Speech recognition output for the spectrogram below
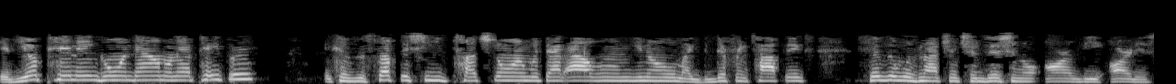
if your pen ain't going down on that paper, because the stuff that she touched on with that album, you know, like the different topics, SZA was not your traditional R&B artist.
